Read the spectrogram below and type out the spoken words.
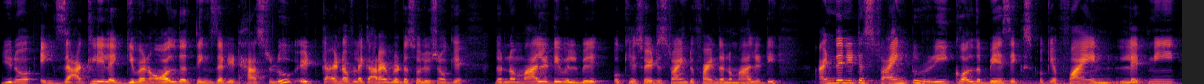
you know exactly like given all the things that it has to do it kind of like arrived at a solution. Okay the normality will be okay so it is trying to find the normality. And then it is trying to recall the basics. Okay fine let me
